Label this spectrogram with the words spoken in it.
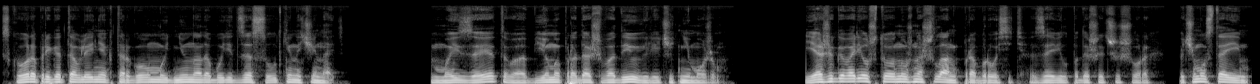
Скоро приготовление к торговому дню надо будет за сутки начинать. Мы из-за этого объемы продаж воды увеличить не можем. Я же говорил, что нужно шланг пробросить, заявил подошедший Шорох. Почему стоим?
